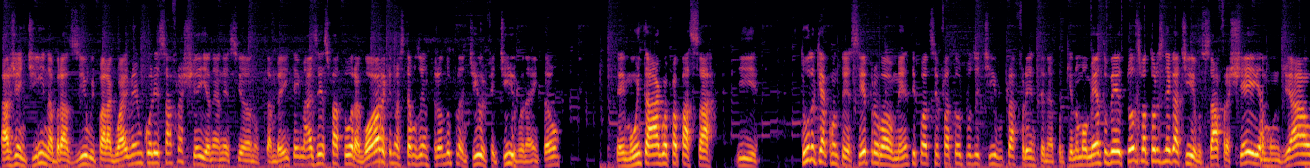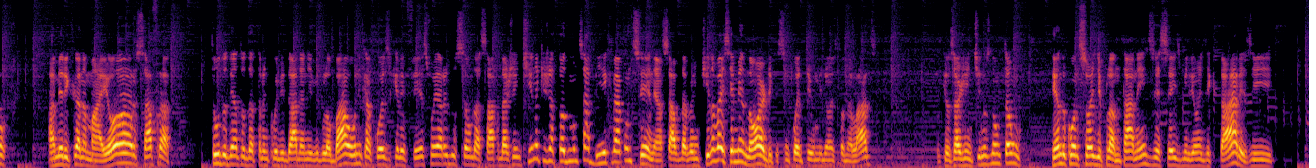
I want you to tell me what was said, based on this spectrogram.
Argentina, Brasil e Paraguai venham colher safra cheia né, nesse ano. Também tem mais esse fator. Agora que nós estamos entrando no plantio efetivo, né? Então tem muita água para passar. E tudo que acontecer provavelmente pode ser fator positivo para frente, né? Porque no momento veio todos os fatores negativos: safra cheia, mundial, americana maior, safra tudo dentro da tranquilidade a nível global. A única coisa que ele fez foi a redução da safra da Argentina, que já todo mundo sabia que vai acontecer, né? A safra da Argentina vai ser menor do que 51 milhões de toneladas, porque os argentinos não estão tendo condições de plantar nem 16 milhões de hectares e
